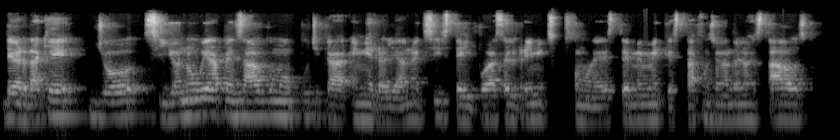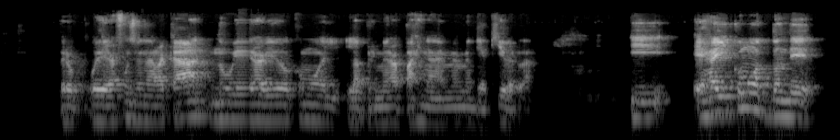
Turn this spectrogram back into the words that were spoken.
de verdad que yo, si yo no hubiera pensado como, puchica, en mi realidad no existe y puedo hacer el remix como de este meme que está funcionando en los estados, pero pudiera funcionar acá, no hubiera habido como la primera página de memes de aquí, ¿verdad? Y es ahí como donde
